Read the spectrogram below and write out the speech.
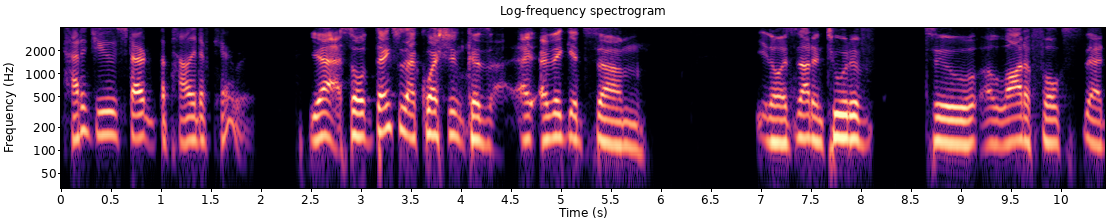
how did you start the palliative care route? Yeah, so thanks for that question because I, I think it's um, you know, it's not intuitive to a lot of folks that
